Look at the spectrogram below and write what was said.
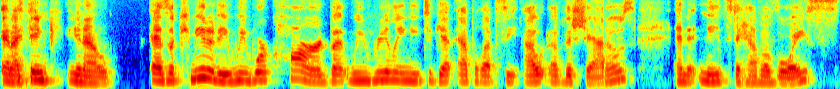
and I think, you know, as a community, we work hard, but we really need to get epilepsy out of the shadows and it needs to have a voice.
